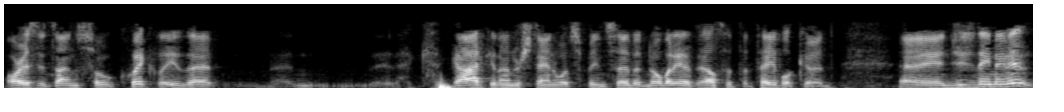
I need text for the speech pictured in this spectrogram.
Or is it done so quickly that God can understand what's being said, but nobody else at the table could. And Jesus' name, amen.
